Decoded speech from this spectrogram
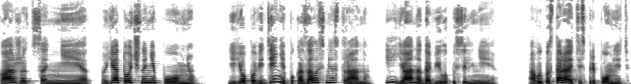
«Кажется, нет. Но я точно не помню. Ее поведение показалось мне странным, и я надавила посильнее. А вы постарайтесь припомнить.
